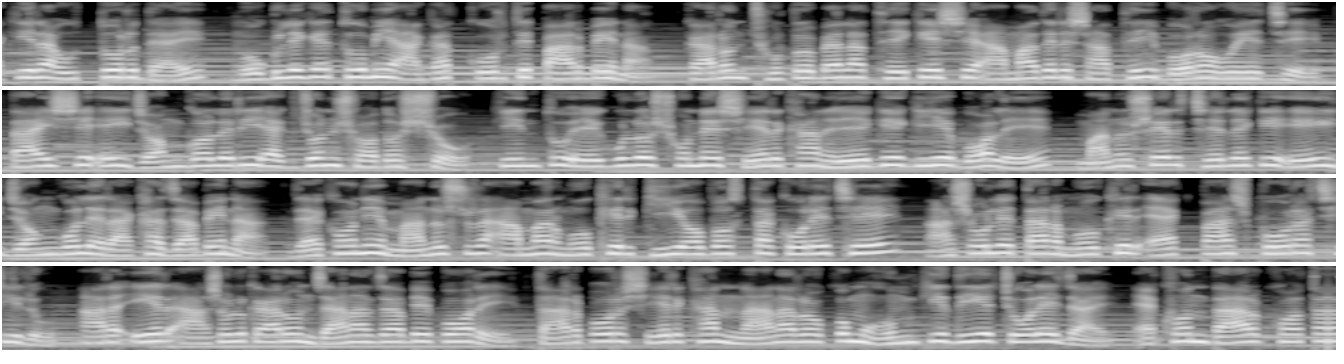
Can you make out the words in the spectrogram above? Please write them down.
আকিরা উত্তর দেয়, মুগলিকে তুমি আঘাত করতে পারবে না, কারণ ছোটবেলা থেকে সে আমাদের সাথেই বড় হয়েছে। তাই সে এই জঙ্গলেরই একজন সদস্য। কিন্তু এগুলো শুনে শের খান রেগে গিয়ে বলে, মানুষের ছেলেকে এই জঙ্গলে রাখা যাবে না। দেখো দেখনি মানুষরা আমার মুখের কি অবস্থা করেছে। আসলে তার মুখের এক পাশ পোড়া ছিল, আর এর আসল কারণ জানা যাবে পরে তারপর শের খান নানা রকম হুমকি দিয়ে চলে যায়। এখন তার কথা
